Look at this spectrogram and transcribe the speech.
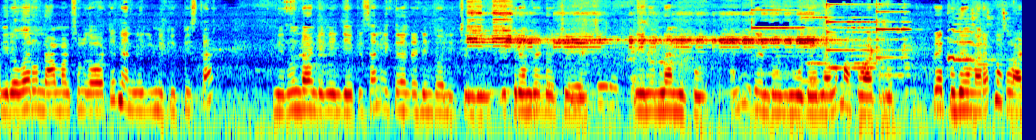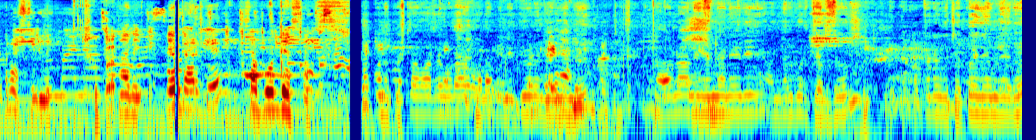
మీరు ఎవరు? నా మనుషులు కాబట్టి నేను నీళ్ళు మీకు ఇప్పిస్తా. మీరు ఉండండి నేను చేపిస్తాను. విక్రమ్ రెడ్డిని తోలిచ్చింది. విక్రమ్ రెడ్డి వచ్చింది. నేనున్నా మీకు అని రెండు రోజులు మూడు రోజులలో మాకు వాటర్ రేపు ఉదయం వరకు మాకు వాటర్ వస్తుంది. అది ఎవరికే సపోర్ట్ చేస్తాం. మన కృష్ణా వాటర్ కూడా మనకు లిక్విడ్ జరిగింది. కారణాలు ఏందనేది అందరికీ కూడా తెలుసు. కొత్తగా చెప్పేది ఏం లేదు.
